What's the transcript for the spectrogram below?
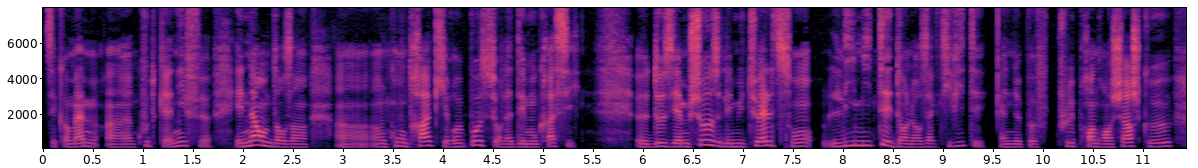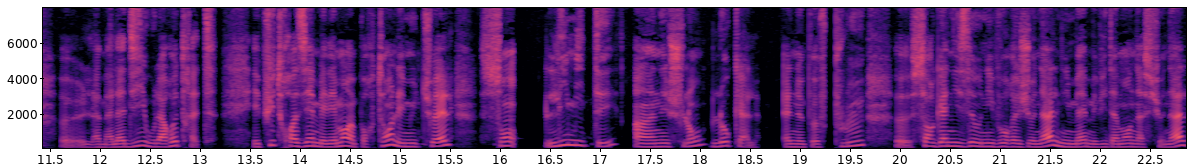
C'est quand même un coup de canif énorme dans un, contrat qui repose sur la démocratie. Euh, deuxième chose, les mutuelles sont limitées dans leurs activités. Elles ne peuvent plus prendre en charge que euh, la maladie ou la retraite. Et puis, troisième élément important, les mutuelles sont limitées à un échelon local. Elles ne peuvent plus euh, s'organiser au niveau régional, ni même évidemment national.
